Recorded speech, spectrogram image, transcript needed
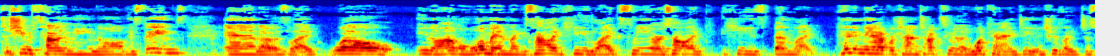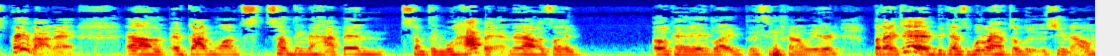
so she was telling me, you know, all these things. And I was like, well, you know, I'm a woman. Like, it's not like he likes me or it's not like he's been like hitting me up or trying to talk to me. Like, what can I do? And she was like, just pray about it. Um, if God wants something to happen, something will happen. And I was like, okay, like, this seems kind of weird. But I did because what do I have to lose, you know?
